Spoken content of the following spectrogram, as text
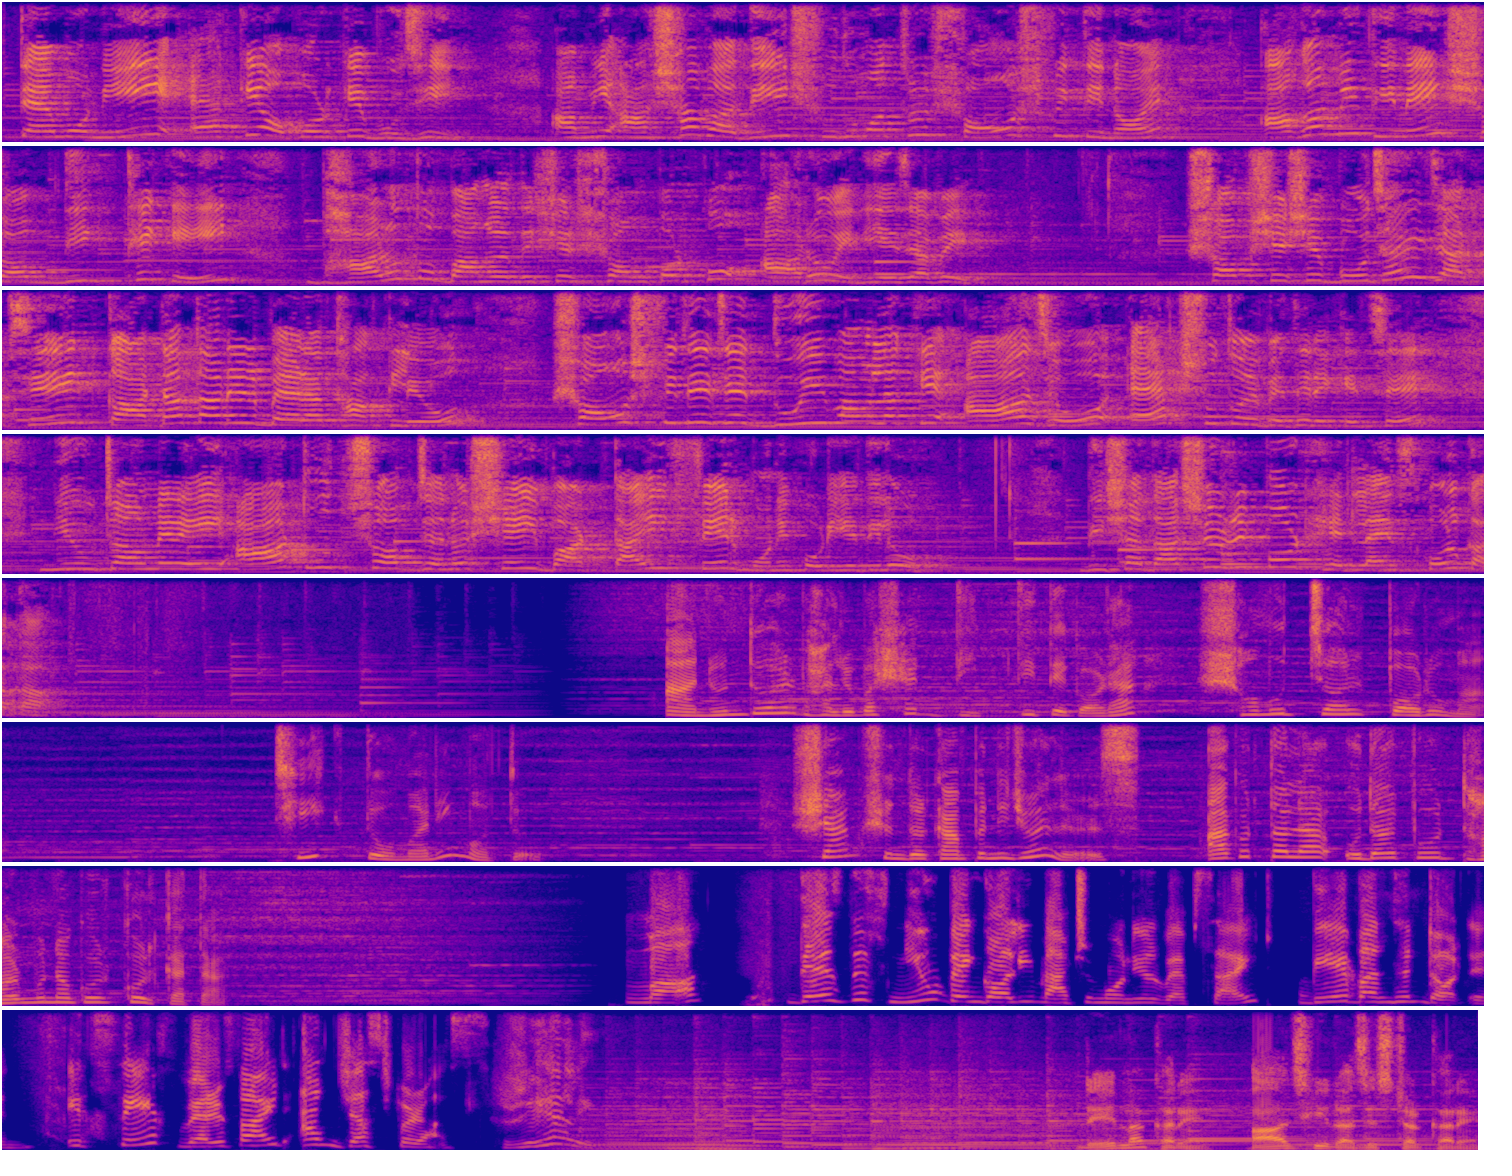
তেমনি একে অপরকে বুঝি। আমি আশাবাদী শুধুমাত্র সংস্কৃতি নয় আগামী দিনে সব দিক থেকেই ভারত ও বাংলাদেশের সম্পর্ক আরও এগিয়ে যাবে। সবশেষে বোঝাই যাচ্ছে কাটা তারের বেড়া থাকলেও সংস্কৃতি যে দুই বাংলাকে আজও এক সুতোয় বেঁধে রেখেছে নিউ টাউনের এই আর্ট উৎসব যেন সেই বার্তাই ফের মনে করিয়ে দিল। দিশা দাসের রিপোর্ট, হেডলাইন্স, কলকাতা। আনন্দ আর ভালোবাসার দীপ্তিতে গড়া সমুজ্জ্বল পরমা ঠিক তোমারই মতো Shyam Sundar company jewellers Agartala Udaipur Dharmanagar Kolkata Ma, there's this new Bengali matrimonial website, bearbandhan.in. It's safe, verified, and just for us. Really? देर न करें आज ही रजिस्टर करें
